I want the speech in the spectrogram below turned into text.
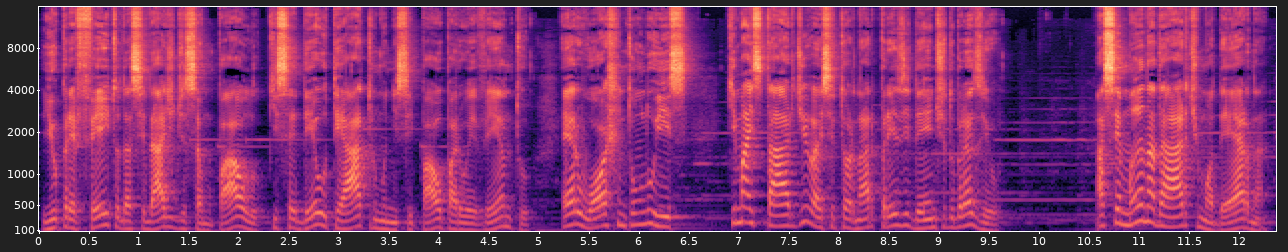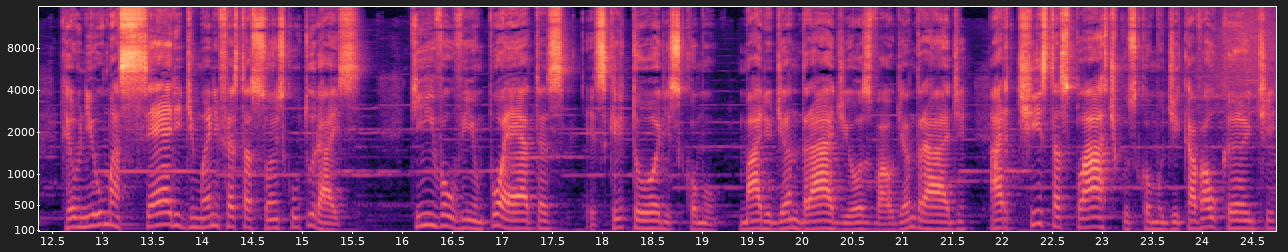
e o prefeito da cidade de São Paulo, que cedeu o Teatro Municipal para o evento, era Washington Luiz, que mais tarde vai se tornar presidente do Brasil. A Semana da Arte Moderna reuniu uma série de manifestações culturais que envolviam poetas, escritores como Mário de Andrade e Oswald de Andrade, artistas plásticos como Di Cavalcante,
